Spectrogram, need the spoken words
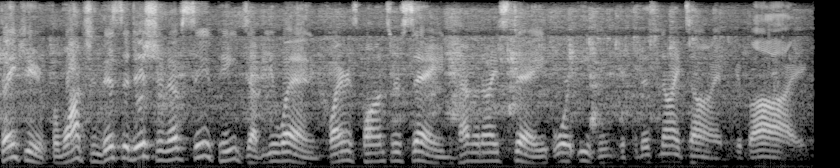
Thank you for watching this edition of CPWN. Clarence Ponsler saying, have a nice day or evening if it is nighttime. Goodbye.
